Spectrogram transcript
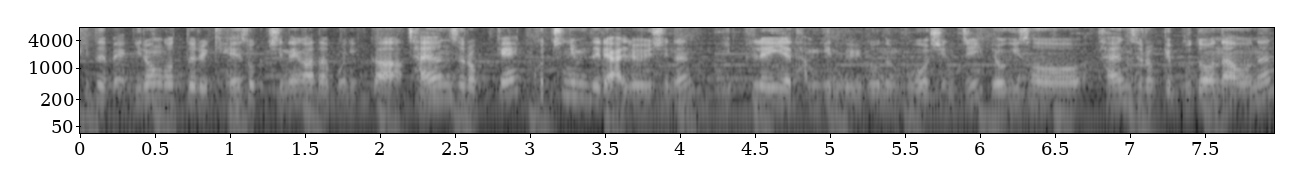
피드백 이런 것들을 계속 진행하다 보니까 자연스럽게 코치님들이 알려주시는 이 플레이에 담긴 의도는 무엇인지 여기서 자연스럽게 묻어나오는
